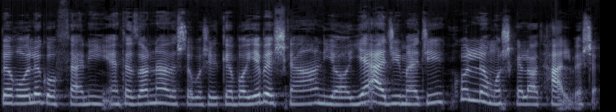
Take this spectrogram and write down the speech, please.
به قول گفتنی انتظار نداشته باشید که با یه بشکن یا یه عجیمجی کل مشکلات حل بشه.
